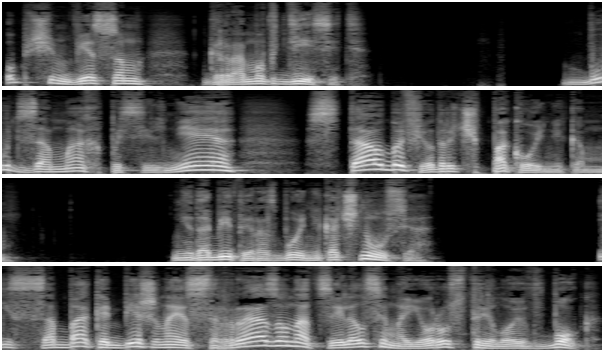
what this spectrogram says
общим весом граммов десять. Будь замах посильнее, стал бы Федорович покойником. Недобитый разбойник очнулся. И собака бешеная сразу нацелился майору стрелой в бок.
